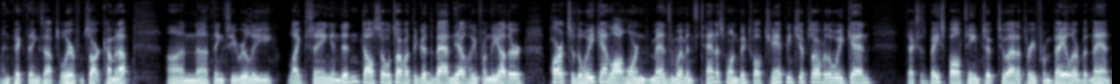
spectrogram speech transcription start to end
and pick things up. So we'll hear from Sark coming up on uh, things he really liked seeing and didn't. Also, we'll talk about the good, the bad, and the ugly from the other parts of the weekend. Longhorns men's and women's tennis won Big 12 championships over the weekend. Texas baseball team took two out of three from Baylor, but man,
